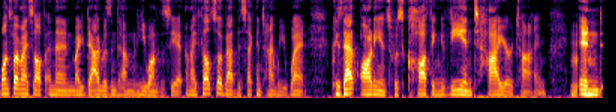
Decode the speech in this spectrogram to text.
once by myself, and then my dad was in town and he wanted to see it, and I felt so bad the second time we went because that audience was coughing the entire time, and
